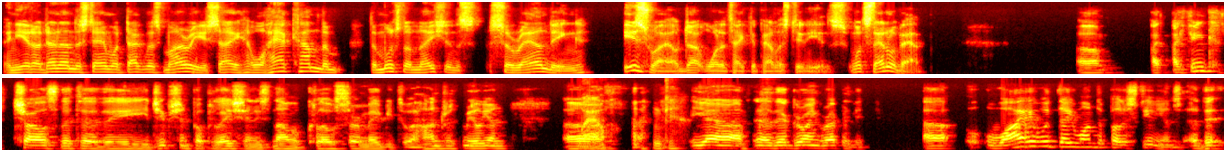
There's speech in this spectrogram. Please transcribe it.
And yet I don't understand what Douglas Murray is saying. Well, how come the, the Muslim nations surrounding Israel don't want to take the Palestinians? What's that all about? Um, I, I, think, Charles, that uh, the Egyptian population is now closer maybe to 100 million. Uh, wow. Okay. yeah, uh, they're growing rapidly. Uh, why would they want the Palestinians? Uh, the,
